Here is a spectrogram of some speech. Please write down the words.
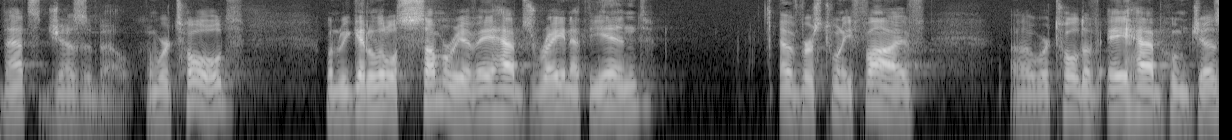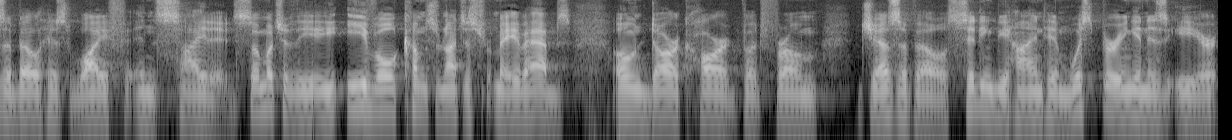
That's Jezebel. And we're told, when we get a little summary of Ahab's reign at the end of verse 25, uh, we're told of Ahab, whom Jezebel, his wife, incited. So much of the evil comes from not just from Ahab's own dark heart, but from Jezebel sitting behind him, whispering in his ear,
